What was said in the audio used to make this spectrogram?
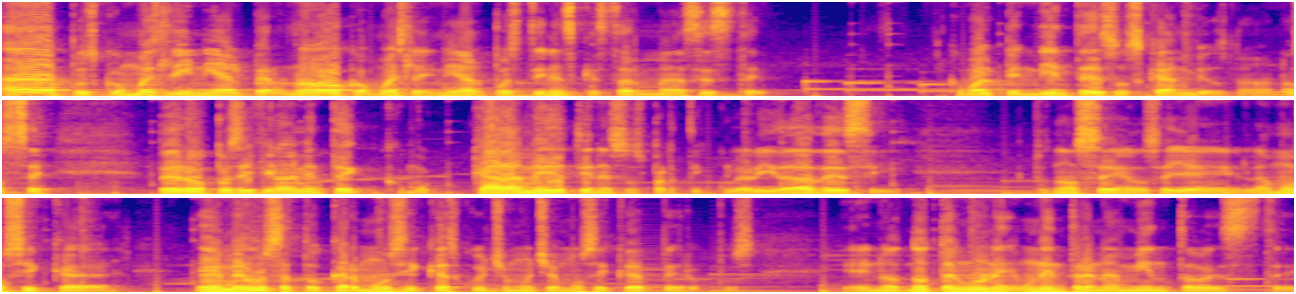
ah, pues como es lineal, pero no, como es lineal pues tienes que estar más, este, como al pendiente de esos cambios, ¿no? No sé. Pero pues sí, finalmente como cada medio tiene sus particularidades y pues no sé, o sea, la música, a mí me gusta tocar música, escucho mucha música, pero pues eh, no, tengo un, entrenamiento este,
